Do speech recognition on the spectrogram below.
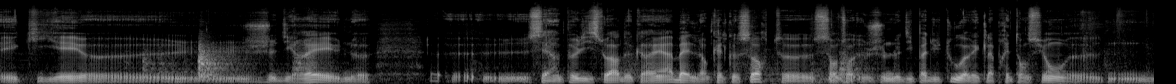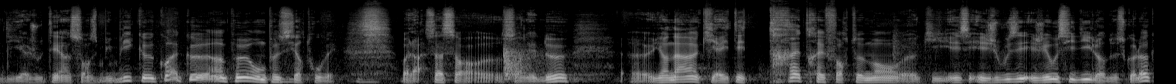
et qui est je dirais, une euh, c'est un peu l'histoire de Cain et Abel, en quelque sorte. Euh, je ne le dis pas du tout avec la prétention euh, d'y ajouter un sens biblique, quoique un peu on peut s'y retrouver. Voilà, ça sont, les deux. Il y en a un qui a été très très fortement, qui, et je vous j'ai aussi dit lors de ce colloque,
